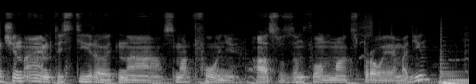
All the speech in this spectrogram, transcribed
Начинаем тестировать на смартфоне Asus Zenfone Max Pro M1.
